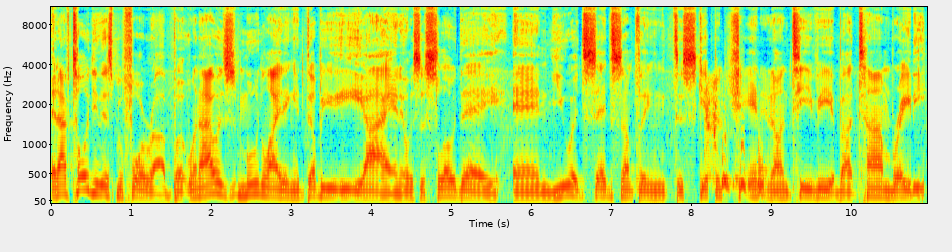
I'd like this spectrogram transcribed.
And I've told you this before, Rob, but when I was moonlighting at WEEI and it was a slow day, and you had said something to Skip and Shannon on TV about Tom Brady,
